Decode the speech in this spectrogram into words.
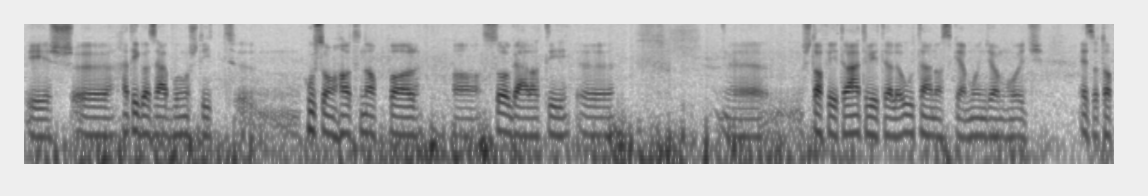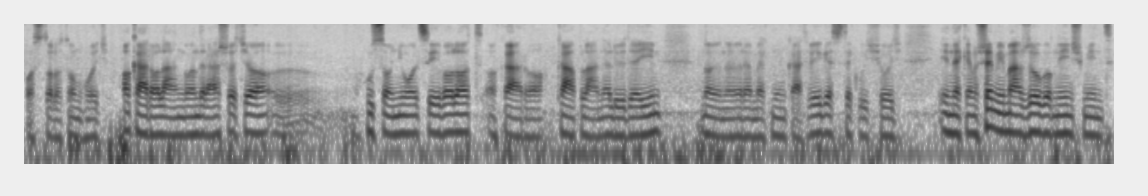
és hát igazából most itt 26 nappal a szolgálati staféta átvétele után azt kell mondjam, hogy ez a tapasztalatom, hogy akár a Láng András atya 28 év alatt, akár a Káplán elődeim nagyon-nagyon remek munkát végeztek, úgyhogy én nekem semmi más dolgom nincs, mint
